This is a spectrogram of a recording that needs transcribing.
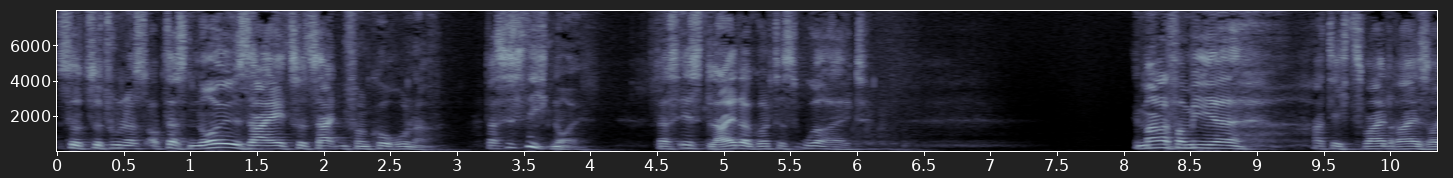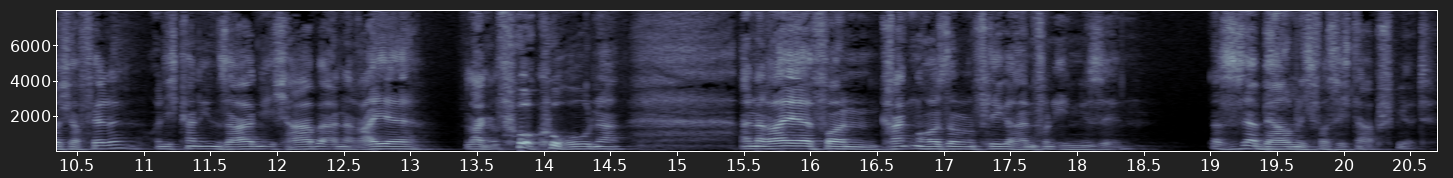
so zu tun, als ob das neu sei zu Zeiten von Corona. Das ist nicht neu. Das ist leider Gottes uralt. In meiner Familie hatte ich zwei, drei solcher Fälle und ich kann Ihnen sagen, ich habe eine Reihe lange vor Corona, eine Reihe von Krankenhäusern und Pflegeheimen von Ihnen gesehen. Das ist erbärmlich, was sich da abspielt.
